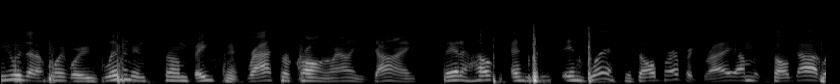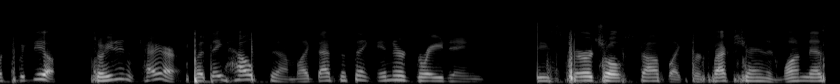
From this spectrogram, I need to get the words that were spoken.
He was at a point where he was living in some basement. Rats were crawling around. He's dying. They had to help, and but he's in bliss. It's all perfect, right? I'm, it's all God. What's the big deal? So he didn't care, but they helped him. Like that's the thing, integrating these spiritual stuff like perfection and oneness.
